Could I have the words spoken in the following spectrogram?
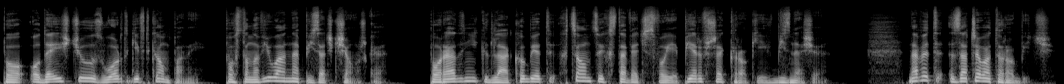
Po odejściu z World Gift Company postanowiła napisać książkę. Poradnik dla kobiet chcących stawiać swoje pierwsze kroki w biznesie. Nawet zaczęła to robić.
